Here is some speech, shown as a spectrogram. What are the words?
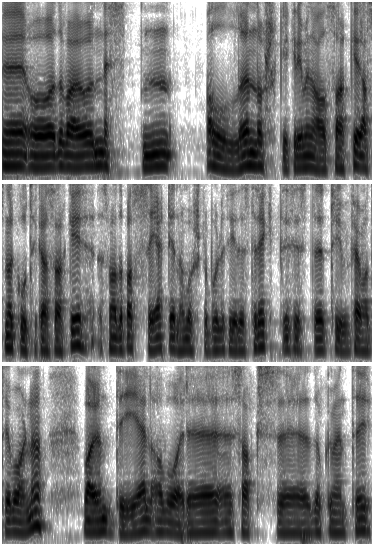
Uh, og det var jo nesten alle norske kriminalsaker, altså narkotikasaker, som hadde passert gjennom Oslo politidistrikt de siste 20-25 årene, var jo en del av våre saksdokumenter.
